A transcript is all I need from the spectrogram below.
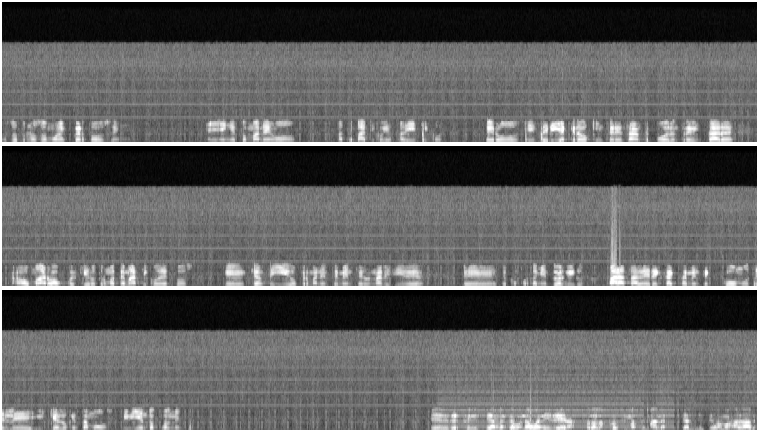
Nosotros no somos expertos en, en estos manejos matemáticos y estadísticos, pero sí sería creo que interesante poder entrevistar a Omar o a cualquier otro matemático de estos que, han seguido permanentemente el análisis de, eh, comportamiento del virus para saber exactamente cómo se lee y qué es lo que estamos viviendo actualmente. Eh, definitivamente es una buena idea. Para la próxima semana especialmente vamos a dar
